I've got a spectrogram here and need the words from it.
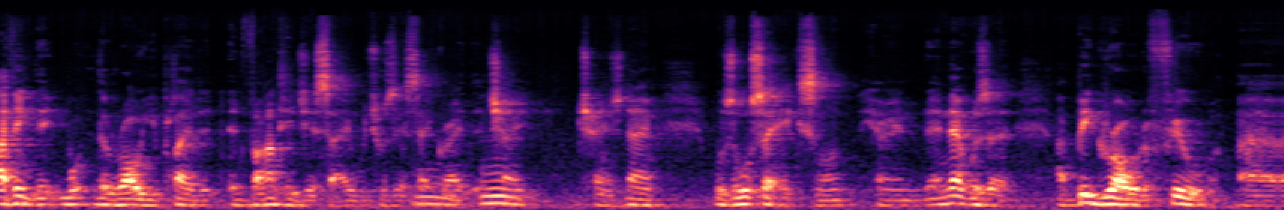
I think that the role you played at Advantage SA, which was SA Great that mm. changed, changed name, was also excellent. You know, and, and, that was a, a big role to fill uh,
